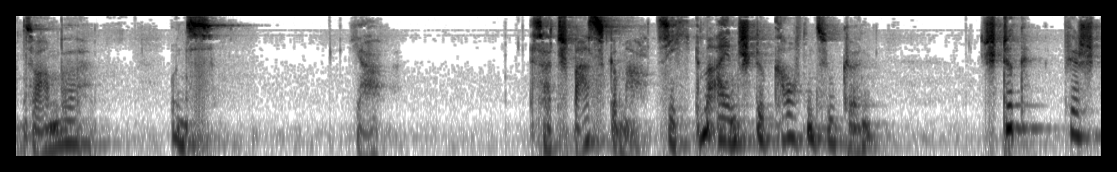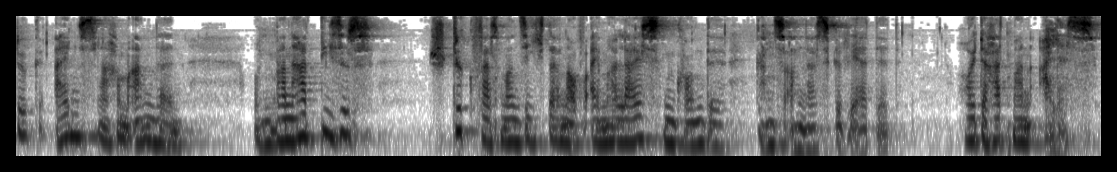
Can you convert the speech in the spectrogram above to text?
Und so haben wir uns, ja, es hat Spaß gemacht, sich immer ein Stück kaufen zu können. Stück für Stück, eins nach dem anderen. Und man hat dieses Stück, was man sich dann auf einmal leisten konnte, ganz anders gewertet. Heute hat man alles.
